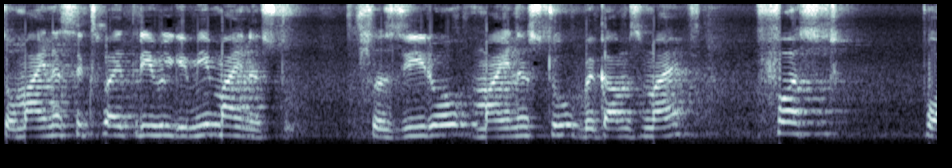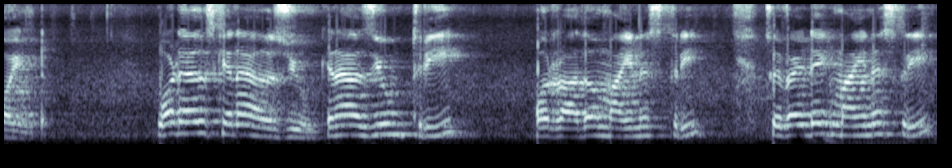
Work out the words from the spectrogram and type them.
so minus 6 by 3 will give me minus 2 so 0 minus 2 becomes my first point. What else can I assume? Can I assume 3 or rather minus 3 so if I take minus 3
